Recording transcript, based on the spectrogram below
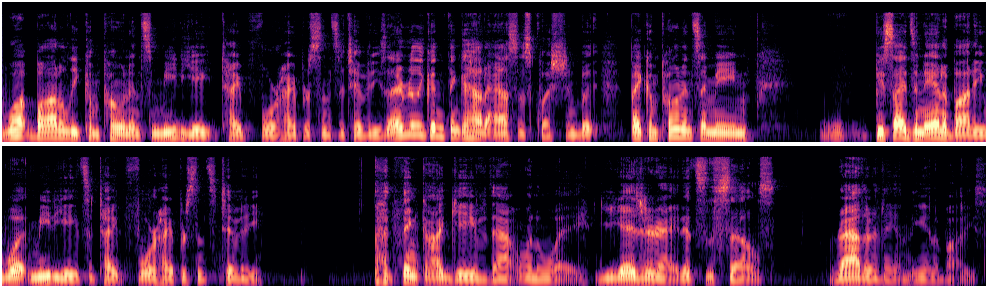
What bodily components mediate type 4 hypersensitivities? I really couldn't think of how to ask this question, but by components I mean, besides an antibody, what mediates a type 4 hypersensitivity? I think I gave that one away. You guys are right. It's the cells rather than the antibodies.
